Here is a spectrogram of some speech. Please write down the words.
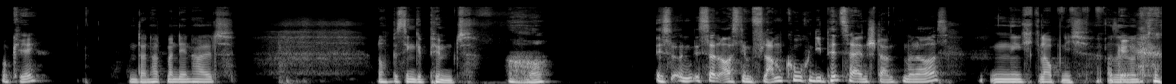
Okay. Und dann hat man den halt noch ein bisschen gepimpt. Aha. Ist, und ist dann aus dem Flammkuchen die Pizza entstanden, oder was? Nee, ich glaube nicht. Also Okay.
